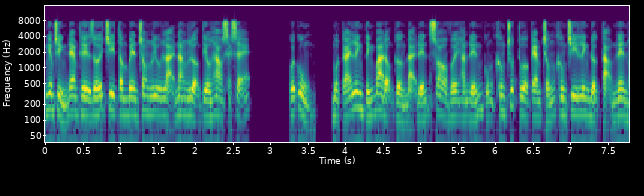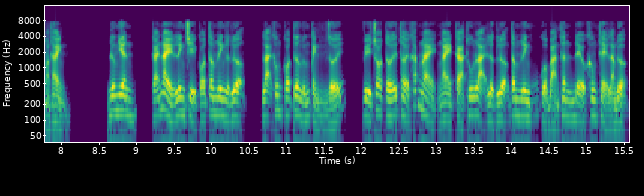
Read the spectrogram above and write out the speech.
Nghiêm chỉnh đem thế giới chi tâm bên trong lưu lại năng lượng tiêu hao sạch sẽ. Cuối cùng, một cái linh tính ba động cường đại đến so với hắn đến cũng không chút thua kem chống không chi linh được tạo nên hoàn thành. Đương nhiên cái này linh chỉ có tâm linh lực lượng, lại không có tương ứng cảnh giới, vì cho tới thời khắc này, ngay cả thu lại lực lượng tâm linh của bản thân đều không thể làm được.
